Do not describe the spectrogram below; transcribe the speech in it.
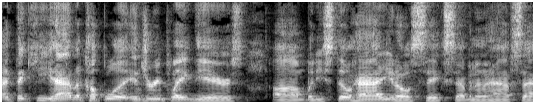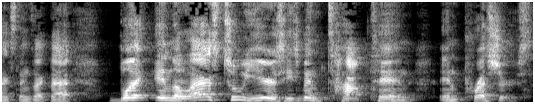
I think he had a couple of injury plagued years, um, but he still had, you know, six, seven and a half sacks, things like that. But in the last two years, he's been top 10 in pressures,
